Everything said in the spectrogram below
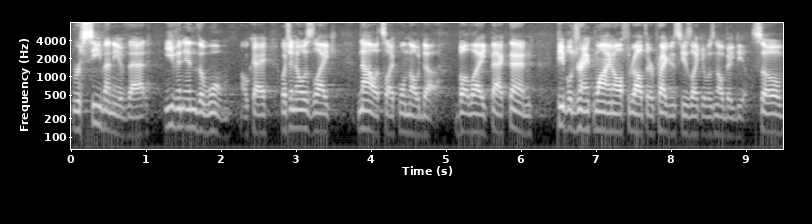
receive any of that even in the womb okay which i know is like now it's like well no duh but like back then people drank wine all throughout their pregnancies like it was no big deal so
